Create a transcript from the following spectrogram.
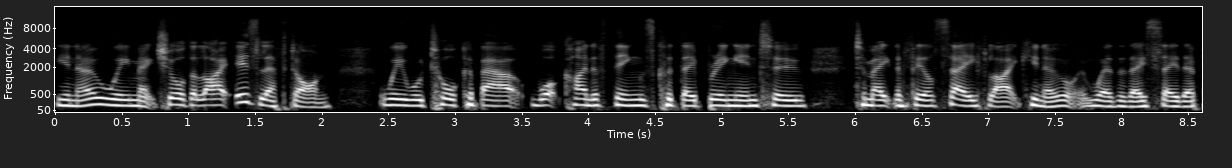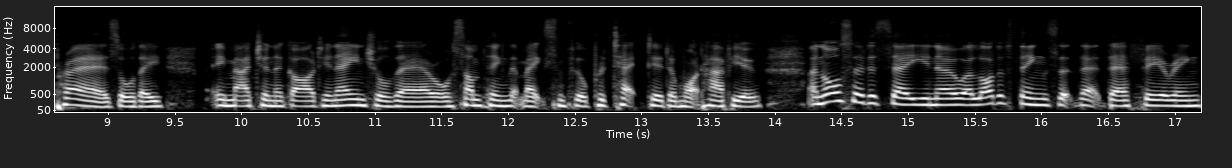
You know, we make sure the light is left on. We will talk about what kind of things could they bring into to make them feel safe, like, you know, whether they say their prayers or they imagine a guardian angel there or something that makes them feel protected and what have you. And also to say, you know, a lot of things that, that they're fearing,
